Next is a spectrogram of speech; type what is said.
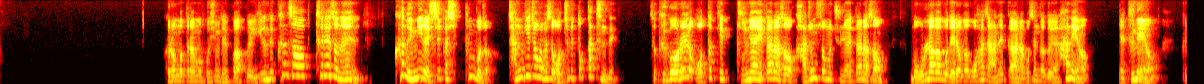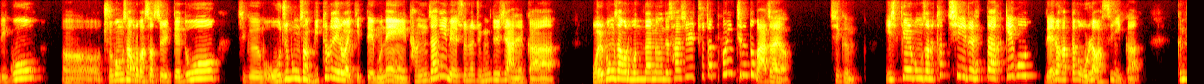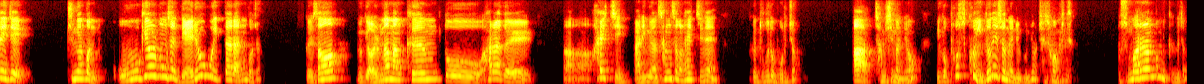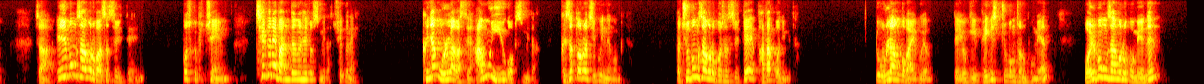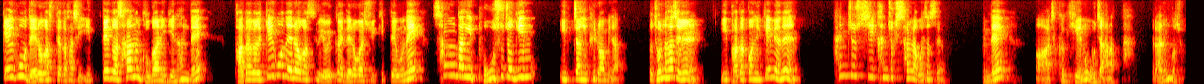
그런 것들 한번 보시면 될 것 같고요. 이게 근데 큰 사업 틀에서는 큰 의미가 있을까 싶은 거죠. 장기적으로 해서 어차피 똑같은데. 그래서 그거를 어떻게 두냐에 따라서 가중성을 주냐에 따라서 뭐 올라가고 내려가고 하지 않을까라고 생각을 하네요. 예, 드네요. 그리고 어, 주봉상으로 봤었을 때도 지금 5주봉상 밑으로 내려와 있기 때문에 당장의 매수는 좀 힘들지 않을까. 월봉상으로 본다면 근데 사실 투자 포인트는 또 맞아요. 지금 20개월 봉선을 터치를 했다가 깨고 내려갔다가 올라왔으니까. 근데 이제 중요한 건 5개월 봉선이 내려오고 있다라는 거죠. 그래서 여기 얼마만큼 또 하락을 어, 할지 아니면 상승을 할지는 그 누구도 모르죠. 아, 잠시만요. 이거 포스코 인도네시아넬이군요. 죄송합니다. 무슨 말을 한 겁니까? 그죠? 자, 일봉상으로 봤었을 때 포스코 퓨처임 최근에 반등을 해줬습니다. 최근에. 그냥 올라갔어요. 아무 이유가 없습니다. 그래서 떨어지고 있는 겁니다. 그러니까 주봉상으로 보셨을 때 바닥권입니다. 올라온 거 말고요. 네, 여기 120 주봉선을 보면 월봉상으로 보면은 깨고 내려갔을 때가 사실 이때가 사는 구간이긴 한데 바닥을 깨고 내려갔으면 여기까지 내려갈 수 있기 때문에 상당히 보수적인 입장이 필요합니다. 저는 사실 이 바닥권이 깨면은 한 주씩 한 주씩 살라고 했었어요. 근데 어, 아직 그 기회는 오지 않았다라는 거죠.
